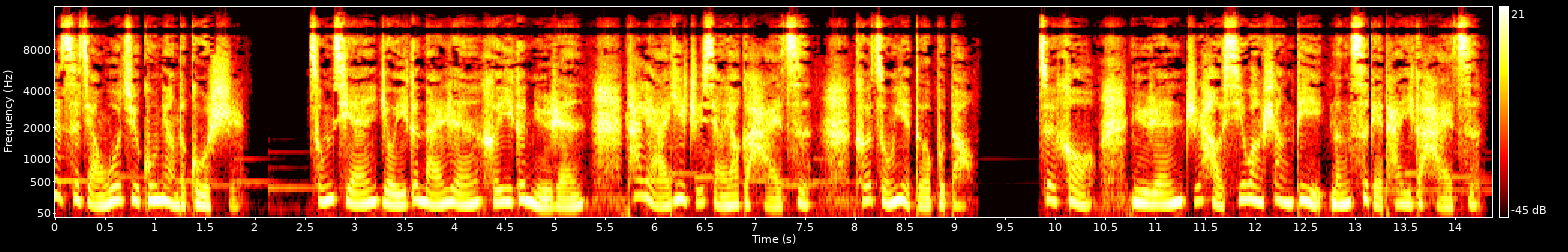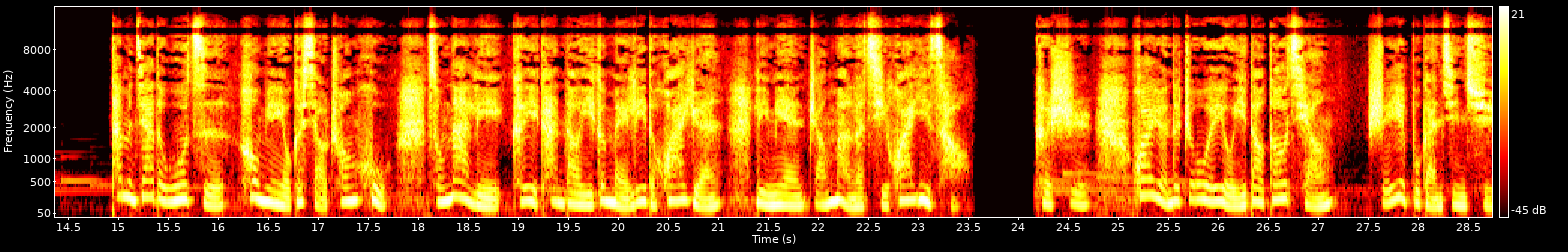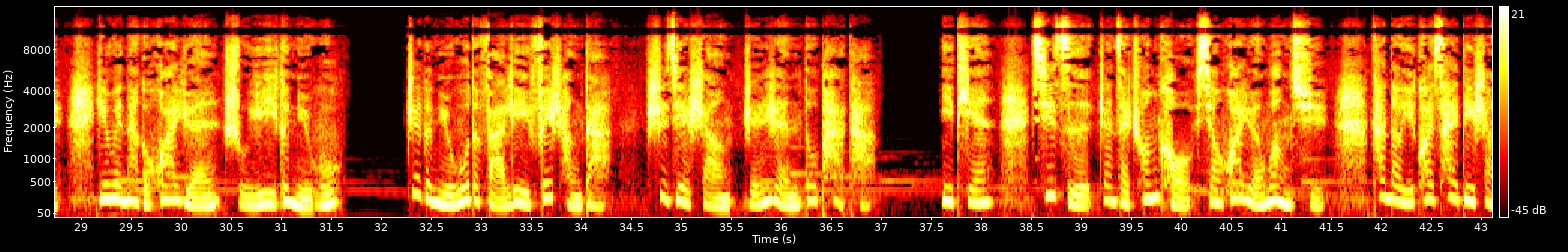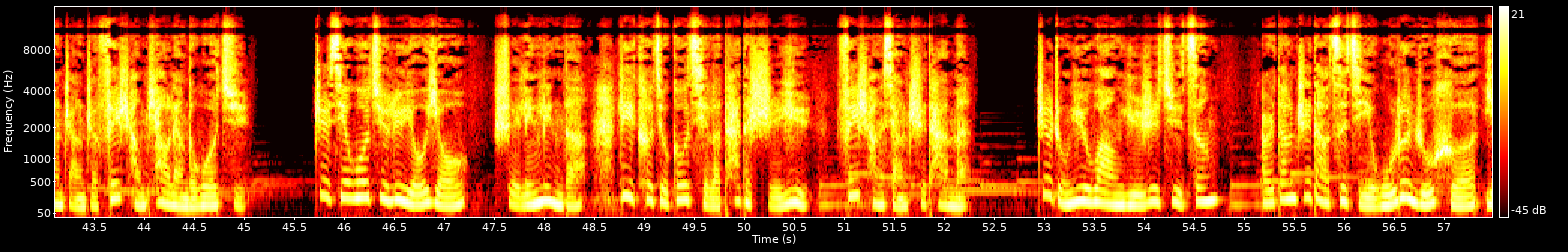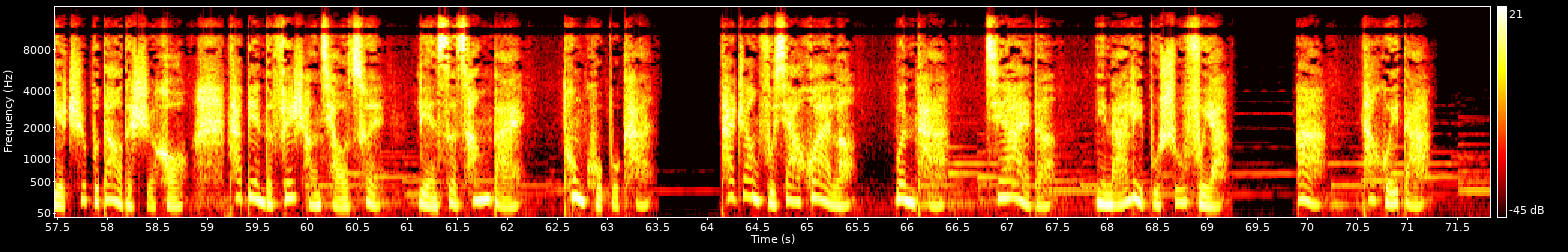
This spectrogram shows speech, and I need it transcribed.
这次讲莴苣姑娘的故事。从前有一个男人和一个女人，他俩一直想要个孩子，可总也得不到。最后，女人只好希望上帝能赐给她一个孩子。他们家的屋子后面有个小窗户，从那里可以看到一个美丽的花园，里面长满了奇花异草。可是，花园的周围有一道高墙，谁也不敢进去，因为那个花园属于一个女巫。这个女巫的法力非常大，世界上人人都怕她。一天，妻子站在窗口向花园望去，看到一块菜地上长着非常漂亮的莴苣。这些莴苣绿油油、水灵灵的，立刻就勾起了她的食欲，非常想吃它们。这种欲望与日俱增，而当知道自己无论如何也吃不到的时候，她变得非常憔悴，脸色苍白，痛苦不堪。她丈夫吓坏了，问她。亲爱的，你哪里不舒服呀？啊，她回答：“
